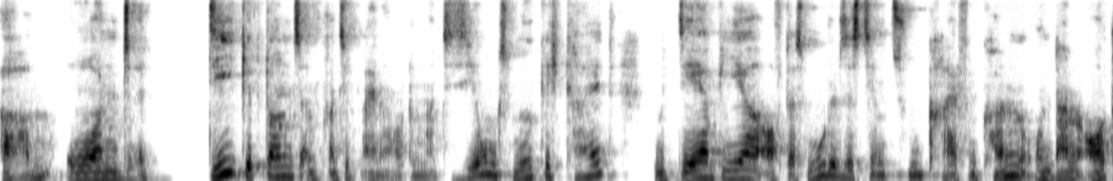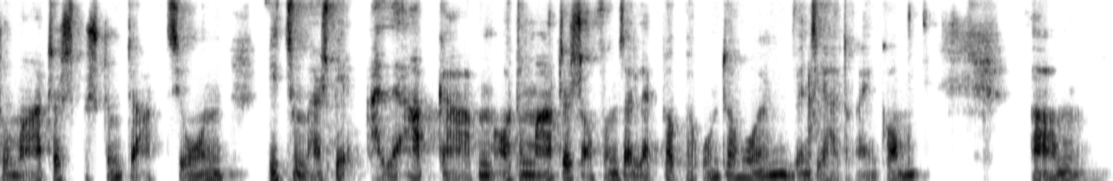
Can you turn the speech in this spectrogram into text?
Ähm, und die gibt uns im Prinzip eine Automatisierungsmöglichkeit, mit der wir auf das Moodle-System zugreifen können und dann automatisch bestimmte Aktionen, wie zum Beispiel alle Abgaben, automatisch auf unser Laptop herunterholen, wenn sie halt reinkommen, ähm,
